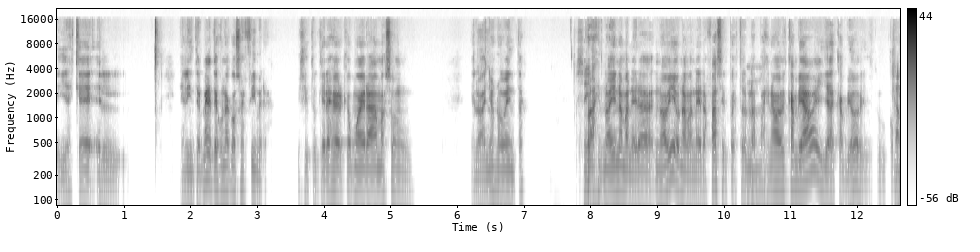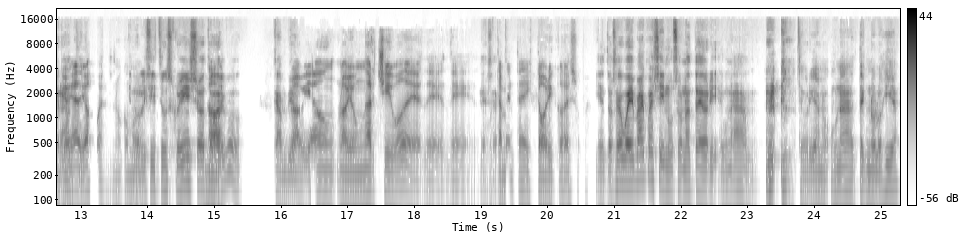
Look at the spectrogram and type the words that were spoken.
y es que el, el, Internet es una cosa efímera. Y si tú quieres ver cómo era Amazon en los años 90, No, hay, una manera, no había una manera fácil, pues la mm. página web cambiaba y ya cambió. Y cambió ya Dios, pues. No, como... no le hiciste un screenshot o algo, cambió. No había un, no había un archivo de, de, de justamente histórico de eso. Pues. Y entonces Wayback Machine usó una teoría, una teoría, no, una tecnología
